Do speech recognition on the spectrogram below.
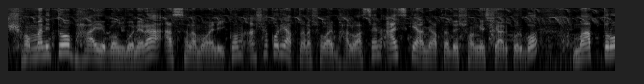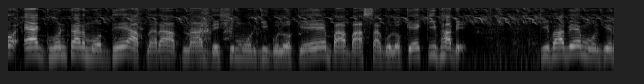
সম্মানিত ভাই এবং বোনেরা, আসসালামু আলাইকুম। আশা করি আপনারা সবাই ভালো আছেন। আজকে আমি আপনাদের সঙ্গে শেয়ার করব মাত্র এক ঘণ্টার মধ্যে আপনারা আপনার দেশি মুরগিগুলোকে বা বাচ্চাগুলোকে কীভাবে কীভাবে মুরগির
